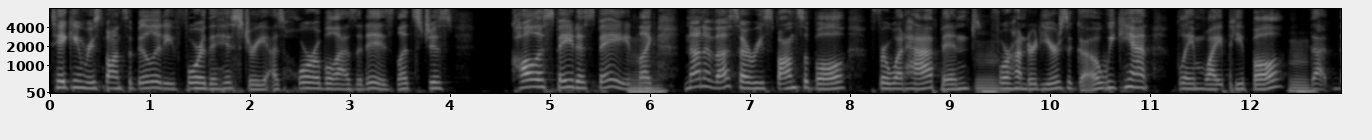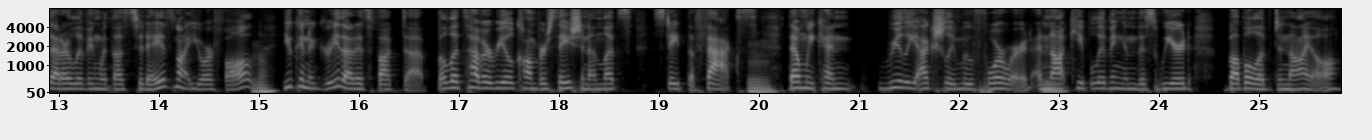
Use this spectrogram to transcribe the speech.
taking responsibility for the history, as horrible as it is, let's just call a spade a spade. Like none of us are responsible for what happened Mm. 400 years ago. We can't blame white people Mm. that that are living with us today. It's not your fault. No. You can agree that it's fucked up, but let's have a real conversation and let's state the facts. Mm. Then we can really actually move forward and not keep living in this weird bubble of denial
